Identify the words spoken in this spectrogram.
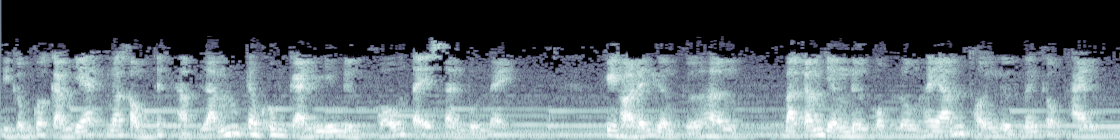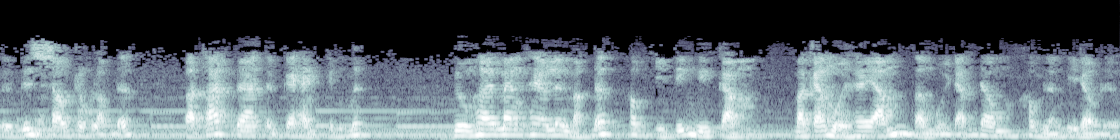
thì cũng có cảm giác nó không thích hợp lắm trong khung cảnh những đường phố tại Istanbul này. Khi họ đến gần cửa hơn, bà cảm nhận được một luồng hơi ấm thổi ngược lên cầu thang từ tít sâu trong lòng đất và thoát ra từ cái hàng kính mít luồng hơi mang theo lên mặt đất không chỉ tiếng đĩa cầm mà cả mùi hơi ấm và mùi đám đông không lẫn đi đâu được.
